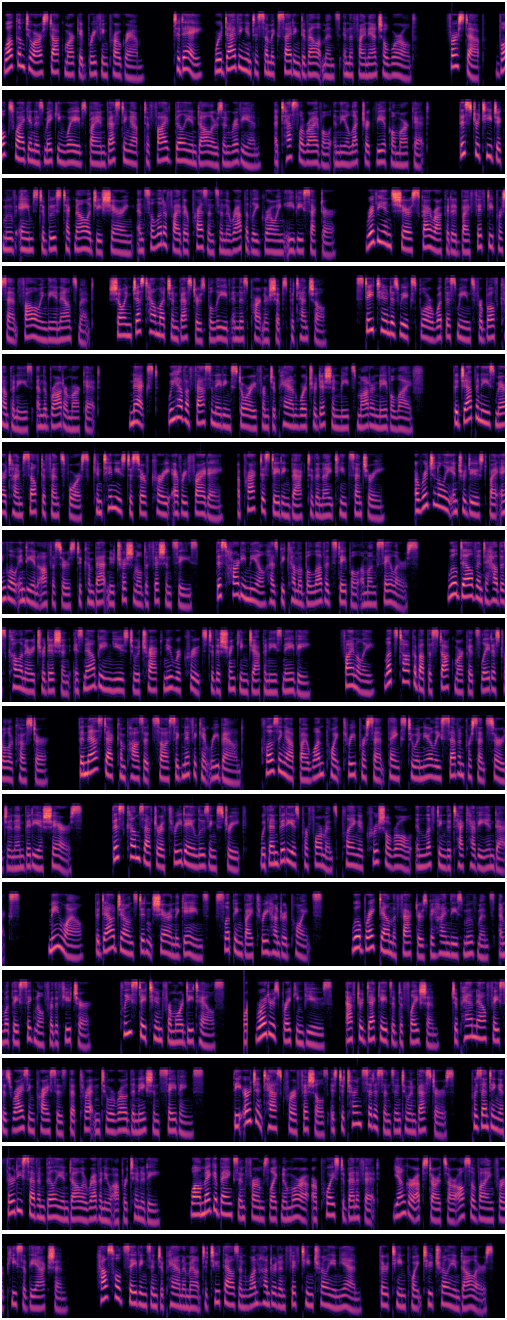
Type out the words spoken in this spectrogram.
Welcome to our stock market briefing program. Today, we're diving into some exciting developments in the financial world. First up, Volkswagen is making waves by investing up to $5 billion in Rivian, a Tesla rival in the electric vehicle market. This strategic move aims to boost technology sharing and solidify their presence in the rapidly growing EV sector. Rivian's shares skyrocketed by 50% following the announcement, showing just how much investors believe in this partnership's potential. Stay tuned as we explore what this means for both companies and the broader market. Next, we have a fascinating story from Japan where tradition meets modern naval life. The Japanese Maritime Self Defense Force continues to serve curry every Friday, a practice dating back to the 19th century. Originally introduced by Anglo Indian officers to combat nutritional deficiencies, this hearty meal has become a beloved staple among sailors. We'll delve into how this culinary tradition is now being used to attract new recruits to the shrinking Japanese Navy. Finally, let's talk about the stock market's latest roller coaster. The Nasdaq Composite saw a significant rebound, closing up by 1.3% thanks to a nearly 7% surge in Nvidia shares. This comes after a three day losing streak, with Nvidia's performance playing a crucial role in lifting the tech heavy index. Meanwhile, the Dow Jones didn't share in the gains, slipping by 300 points. We'll break down the factors behind these movements and what they signal for the future. Please stay tuned for more details. Reuters Breakingviews After decades of deflation, Japan now faces rising prices that threaten to erode the nation's savings. The urgent task for officials is to turn citizens into investors, presenting a $37 billion revenue opportunity. While megabanks and firms like Nomura are poised to benefit, younger upstarts are also vying for a piece of the action. Household savings in Japan amount to 2,115 trillion yen, $13.2 trillion,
